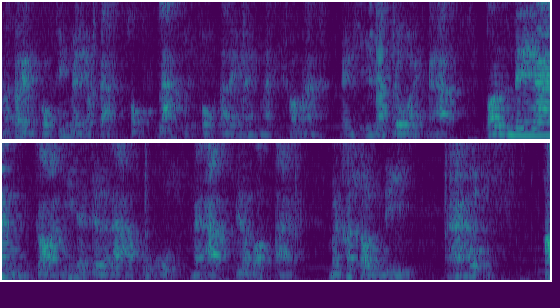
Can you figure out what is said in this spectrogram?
มันก็เป็นภพที่มีโอกาสพบรักหรือพบอะไรใหม่ ๆ เข้ามาในชีวิตด้วยนะครับ ต้นเดือนก่อนที่จะเจอราหูนะครับ ที่เราบอกไปมันก็ทรงดีครับผมพอ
